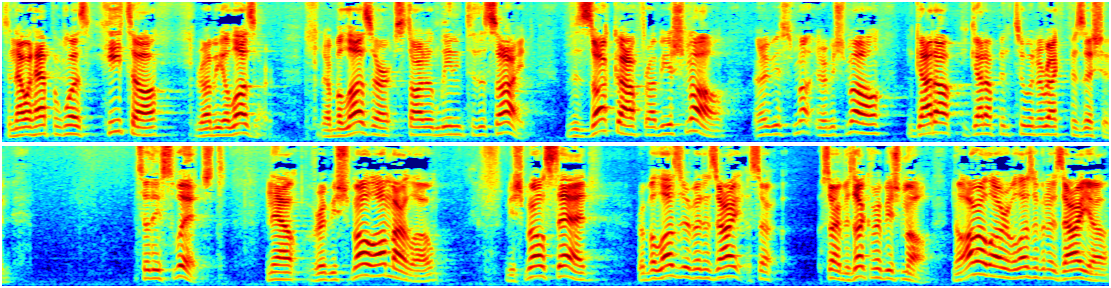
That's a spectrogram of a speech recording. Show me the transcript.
So now what happened was, Hita, Rabbi Elazar. Rabbi Elazar started leaning to the side. The Zakaf, Rabbi Yishmael, Rabbi Yishmael, Rabbi got up, he got up into an erect position. So they switched. Now, Rabbi Yishmael Amarlo, Yishmael said, Rabbi Elazar ben Azariah, sorry, sorry, Zakaf Rabbi Yishmael. Now, Amarlo, Rabbi Elazar ben Azariah,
